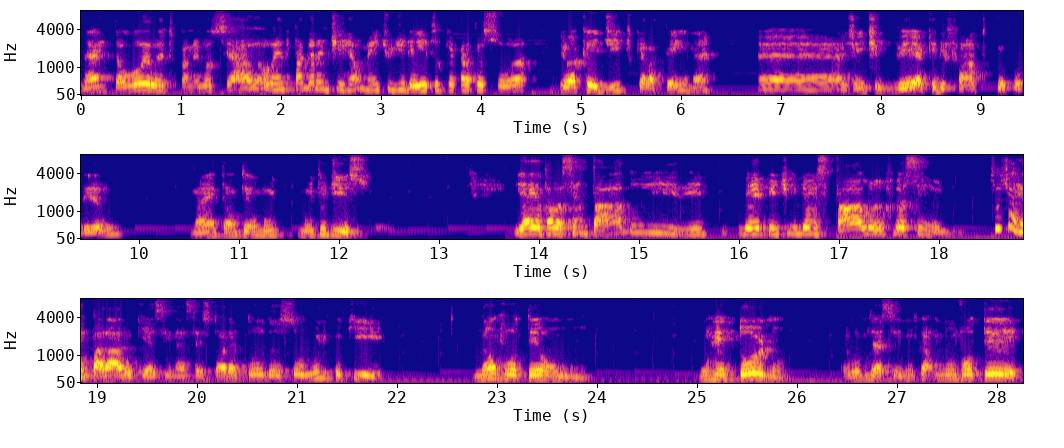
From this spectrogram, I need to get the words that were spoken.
Né? Então, ou eu entro para negociar, ou eu entro para garantir realmente o direito que aquela pessoa, eu acredito que ela tem, né? É, a gente vê aquele fato que ocorreu, né? Então, tenho muito, muito disso. E aí eu estava sentado e, e, de repente me deu um estalo, eu falei assim, vocês já repararam que assim nessa história toda eu sou o único que não vou ter um, um retorno, vamos dizer assim, nunca, não vou ter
